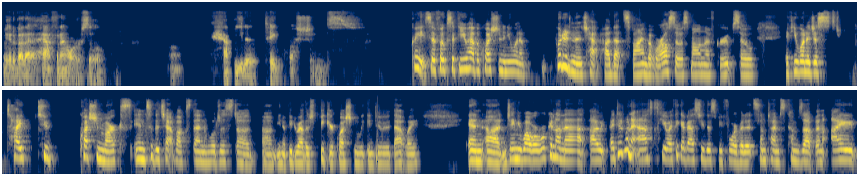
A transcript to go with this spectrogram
We got about a half an hour, or so uh, happy to take questions. Great. So, folks, if you have a question and you want to put it in the chat pod, that's fine. But we're also a small enough group. So, if you want to just type two question marks into the chat box, then we'll just, uh, um, you know, if you'd rather speak your question, we can do it that way. And uh, Jamie, while we're working on that, I, I did want to ask you. I think I've asked you this before, but it sometimes comes up, and I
